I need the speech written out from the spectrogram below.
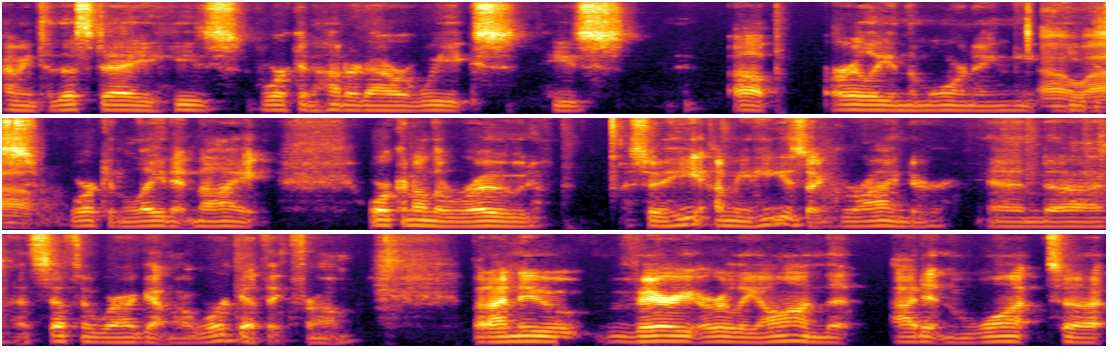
i mean to this day he's working 100 hour weeks he's up early in the morning oh, he's wow. working late at night working on the road so he i mean he's a grinder and uh, that's definitely where i got my work ethic from but I knew very early on that I didn't want to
